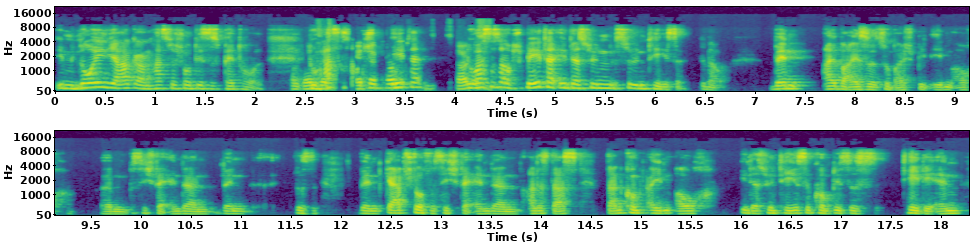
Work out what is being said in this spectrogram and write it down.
Im neuen Jahrgang hast du schon dieses Petrol. Du hast, es auch später, du hast es auch später in der Synthese, genau. Wenn Eiweiße zum Beispiel eben auch ähm, sich verändern, wenn, das, wenn Gerbstoffe sich verändern, alles das, dann kommt eben auch in der Synthese kommt dieses TDN,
